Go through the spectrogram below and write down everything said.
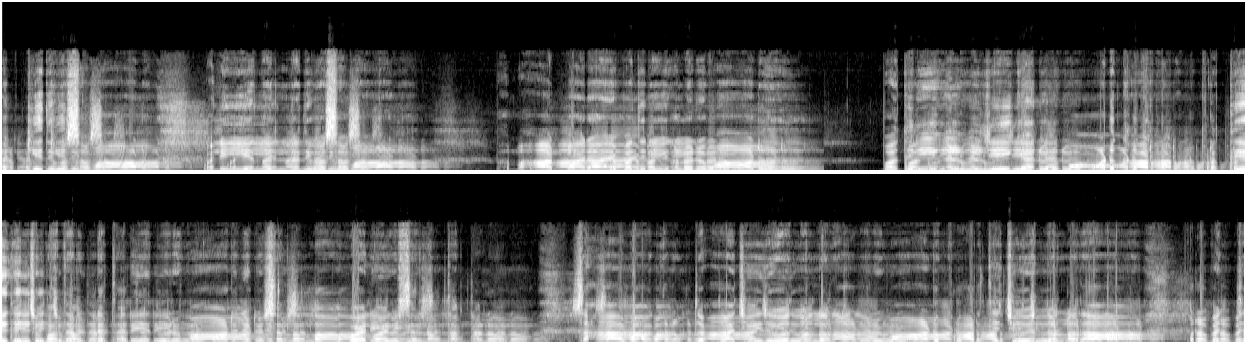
പറ്റിയ ദിവസമാണ്? വലിയ നല്ല ദിവസമാണ്. മഹാന്മാരായ ബദരീകൾ ഒരുപാട് ബദരീകൾ വിജയിക്കാൻ ഒരുപാട് കാരണമാണ് പ്രത്യേകിച്ച് ബദറിന്റെ തലേന്ന് ഒരുപാട് തങ്ങളും സഹാബാക്കളും ദുആ ചെയ്തു എന്നുള്ളതാണ് ഒരുപാട് പ്രാർത്ഥിച്ചു എന്നുള്ളതാണ് പ്രപഞ്ച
